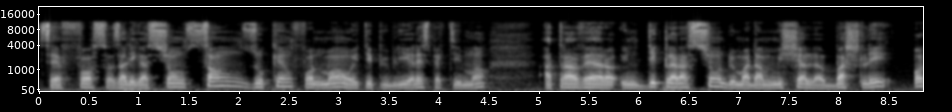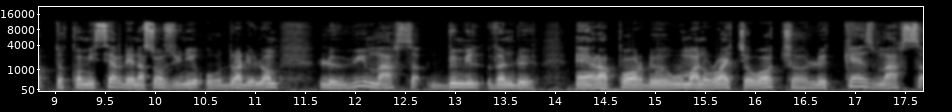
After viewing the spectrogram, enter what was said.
Ces fausses allégations sans aucun fondement ont été publiées respectivement à travers une déclaration de Mme Michelle Bachelet, haute commissaire des Nations Unies aux droits de l'homme, le 8 mars 2022. Un rapport de Women Rights Watch le 15 mars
